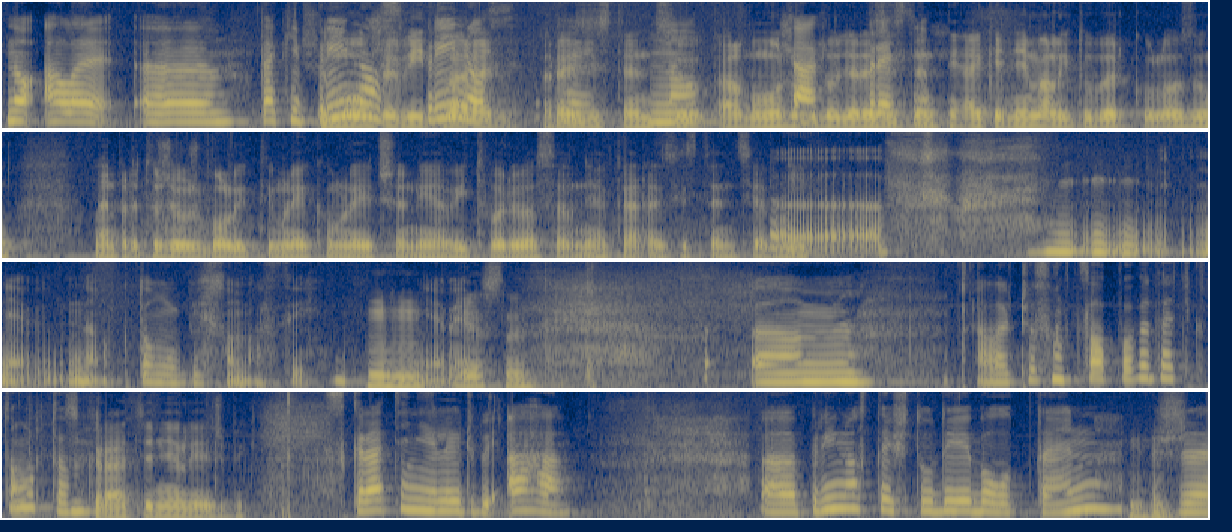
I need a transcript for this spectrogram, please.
No ale e, taký Čo prínos... môže vytvárať prínos, rezistenciu, hej, no, alebo môžu tak, byť ľudia presne. rezistentní, aj keď nemali tuberkulózu, len preto, že už boli tým liekom liečení a vytvorila sa nejaká rezistencia. Uh, ne, no, k tomu by som asi mm-hmm, neviem. Jasné. Um, ale čo som chcela povedať k tomuto? Skrátenie liečby. Skrátenie liečby, aha. E, prínos tej štúdie bol ten, mm-hmm. že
